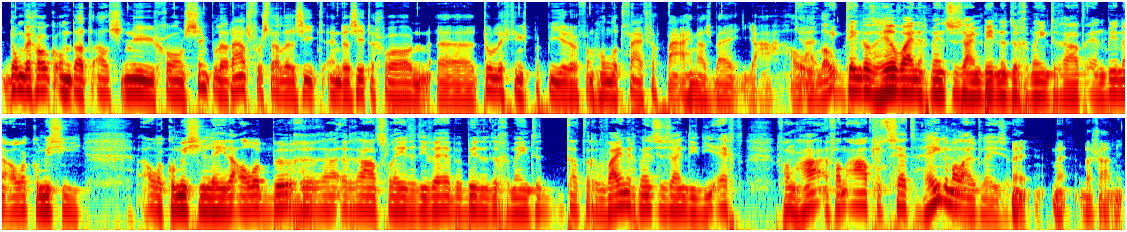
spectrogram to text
Domweg ook omdat als je nu gewoon simpele raadsvoorstellen ziet... en daar zitten gewoon eh, toelichtingspapieren van 150 pagina's bij. Ja, hallo. Ja, ik denk dat er heel weinig mensen zijn binnen de gemeenteraad en binnen alle, commissie, alle commissieleden, alle burgerraadsleden die we hebben binnen de gemeente. Dat er weinig mensen zijn die die echt van, H, van A tot Z helemaal uitlezen. Nee, nee, dat gaat niet.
